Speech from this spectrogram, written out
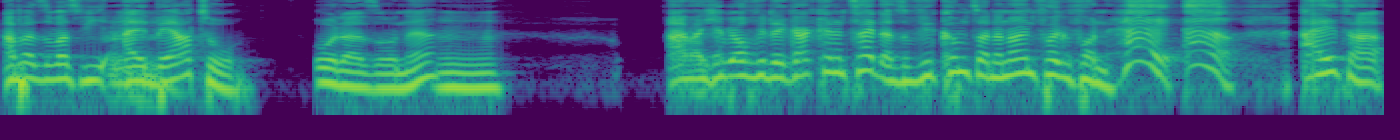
Aber sowas wie Alberto oder so, ne? Aber ich habe ja auch wieder gar keine Zeit. Also wir kommen zu einer neuen Folge von Hey Al, Alter,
